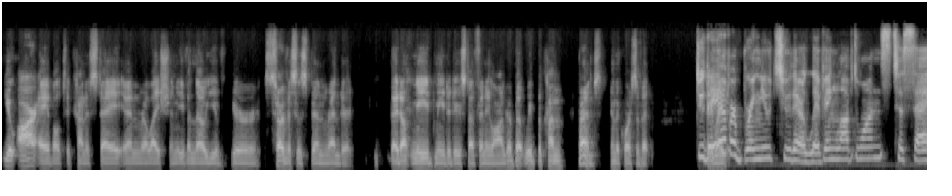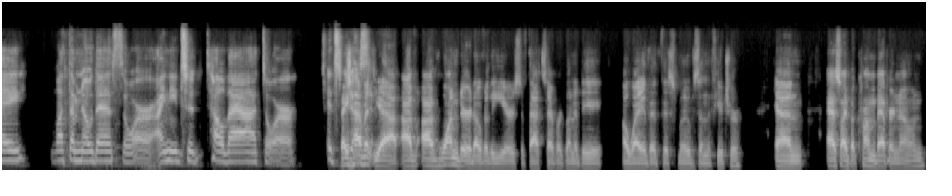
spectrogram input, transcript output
you are able to kind of stay in relation even though you've your service has been rendered they don't need me to do stuff any longer but we've become friends in the course of it do they Anyway. ever bring you to their living loved ones to say let them know this or i need to tell that or it's they just haven't yet i've i've wondered over the years if that's ever going to be a way that this moves in the future and as i become better known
